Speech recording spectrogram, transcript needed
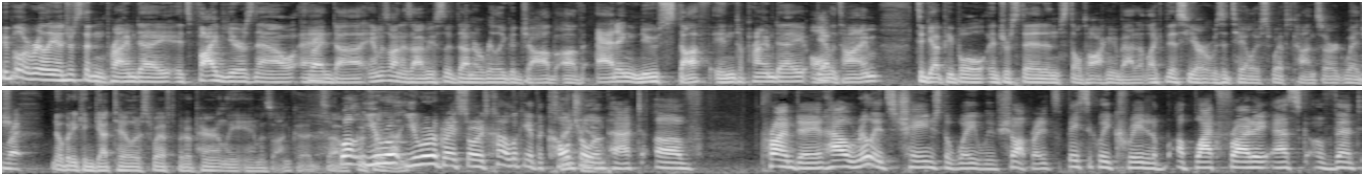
People are really interested in Prime Day. It's five years now, and uh, Amazon has obviously done a really good job of adding new stuff into Prime Day all Yep. the time to get people interested and still talking about it. Like this year, it was a Taylor Swift concert, which Right. nobody can get Taylor Swift, but apparently Amazon could. So Well, you wrote them. you wrote a great story. It's kind of looking at the cultural impact of Prime Day and how really it's changed the way we've shopped. Right? It's basically created a, a Black Friday esque event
